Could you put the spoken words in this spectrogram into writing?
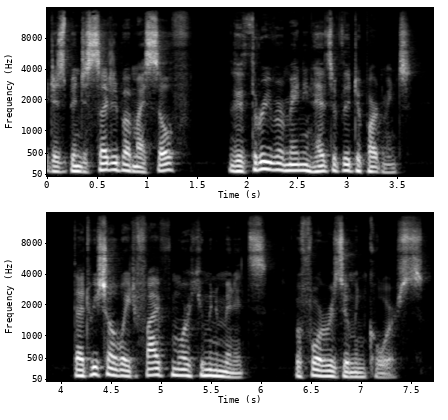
It has been decided by myself and the three remaining heads of the department that we shall wait five more human minutes before resuming course.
